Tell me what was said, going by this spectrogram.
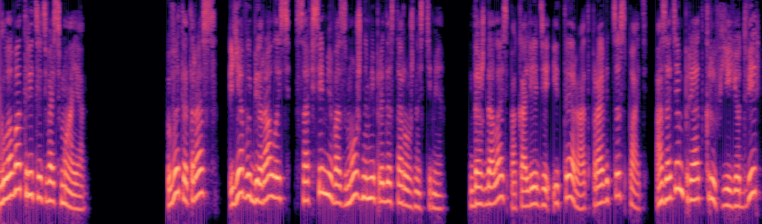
Глава 38. В этот раз я выбиралась со всеми возможными предосторожностями. Дождалась, пока леди Итера отправится спать, а затем, приоткрыв ее дверь,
